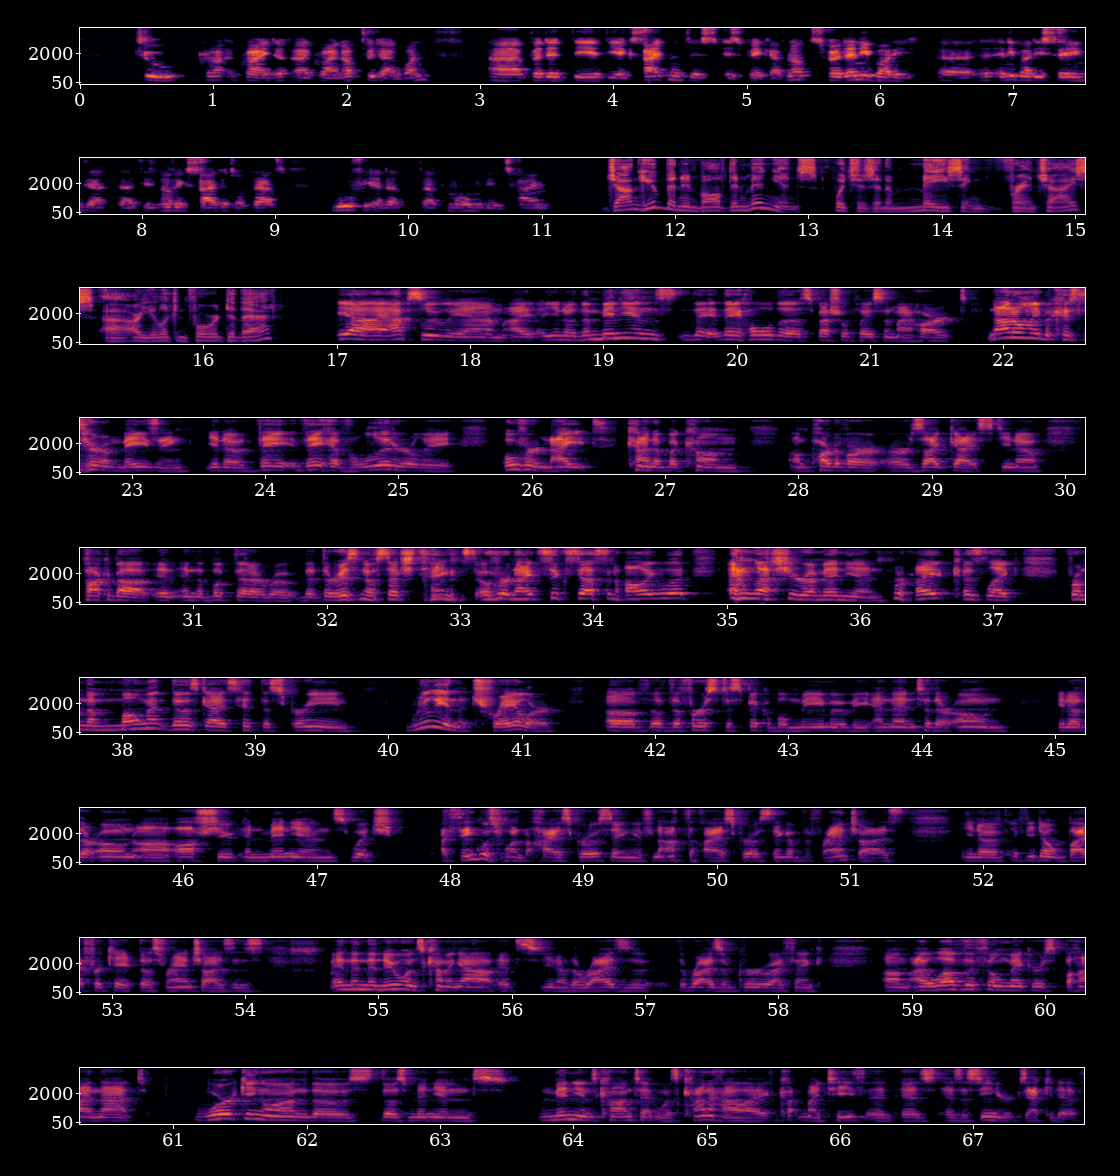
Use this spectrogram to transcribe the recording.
to grind uh, grind up to that one, uh, but it, the the excitement is is big. I've not heard anybody uh, anybody saying that that is not excited of that movie at that, that moment in time. John, you've been involved in Minions, which is an amazing franchise. Uh, are you looking forward to that? Yeah, I absolutely am. I you know, the Minions they they hold a special place in my heart. Not only because they're amazing, you know, they they have literally overnight kind of become um, part of our, our zeitgeist. You know, talk about in, in the book that I wrote that there is no such thing as overnight success in Hollywood unless you're a minion, right? Because like from the moment those guys hit the screen, really in the trailer of, of the first Despicable Me movie, and then to their own, you know, their own uh, offshoot and Minions, which I think was one of the highest grossing, if not the highest grossing of the franchise. You know, if you don't bifurcate those franchises, and then the new ones coming out it's you know the rise of the rise of gru i think. Um, i love the filmmakers behind that. Working on those those minions minions content was kind of how i cut my teeth as as a senior executive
